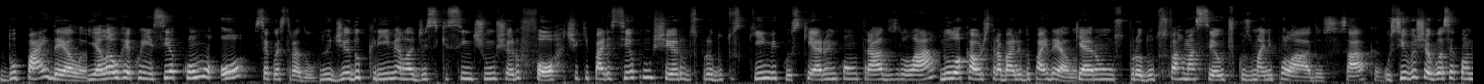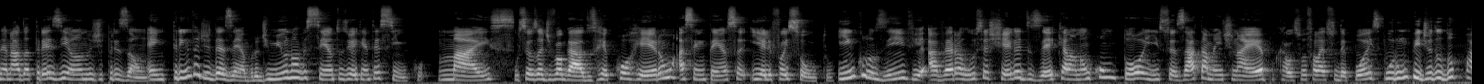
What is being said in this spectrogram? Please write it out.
do pai dela, e ela o reconhecia como o sequestrador. No dia do crime, ela disse que sentiu um cheiro forte que parecia com o cheiro dos produtos químicos que eram encontrados lá no local de trabalho do pai dela, que eram os produtos farmacêuticos manipulados, saca? O Silvio chegou a ser condenado a 13 anos de prisão em 30 de dezembro de 1985, mas os seus advogados recorreram à sentença e ele foi solto. Inclusive, a Vera Lúcia chega a dizer que ela não contou isso exatamente na época, ela só falar isso depois, por um pedido do pai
